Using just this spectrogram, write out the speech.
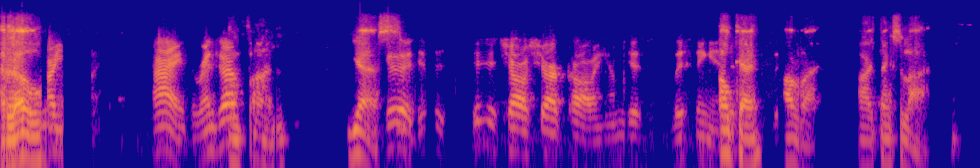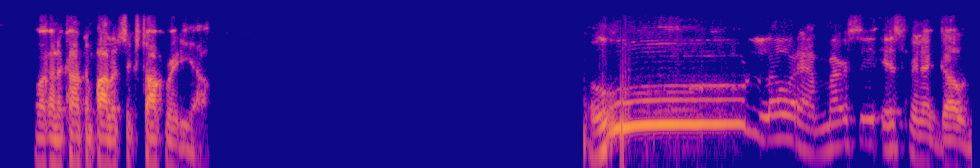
Hello. How are you? Hi, Lorenzo. I'm fine. Yes. Good. This is this is Charles Sharp calling. I'm just listening in. Okay. All right. All right. Thanks a lot. Welcome to Compton Politics Talk Radio. Ooh, Lord have mercy. It's gonna go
